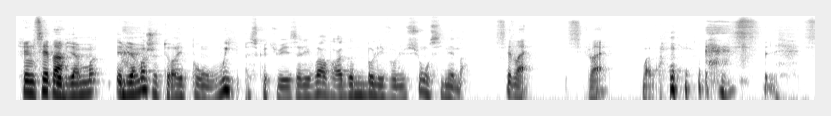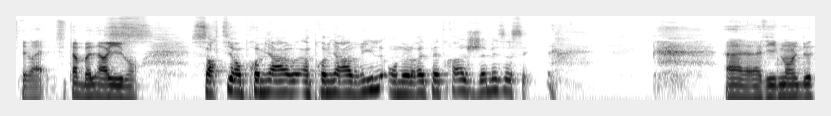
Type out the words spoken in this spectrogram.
Je ne sais pas. Eh bien, moi, eh bien, moi, je te réponds oui, parce que tu es allé voir Dragon Ball Evolution au cinéma. C'est vrai, c'est vrai. Voilà. c'est vrai, c'est un bon argument. Sorti en premier, un 1er avril, on ne le répétera jamais assez. ah là vivement le 2.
